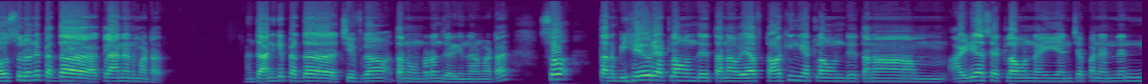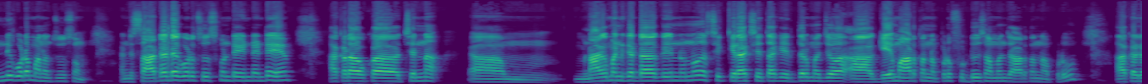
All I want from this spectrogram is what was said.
హౌస్లోనే పెద్ద క్లాన్ అనమాట దానికి పెద్ద చీఫ్గా తను ఉండడం జరిగింది అనమాట సో తన బిహేవియర్ ఎట్లా ఉంది తన వే ఆఫ్ టాకింగ్ ఎట్లా ఉంది తన ఐడియాస్ ఎట్లా ఉన్నాయి అని చెప్పని అన్నీ కూడా మనం చూసాం. అండ్ సాటర్డే కూడా చూసుకుంటే ఏంటంటే అక్కడ ఒక చిన్న నాగమణి కిరాక్ సీతాకి ఇద్దరి మధ్య ఆ గేమ్ ఆడుతున్నప్పుడు ఫుడ్ సంబంధించి ఆడుతున్నప్పుడు అక్కడ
